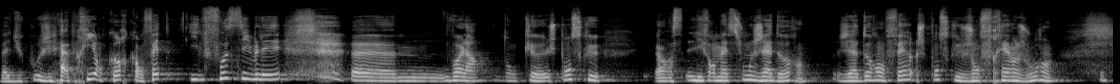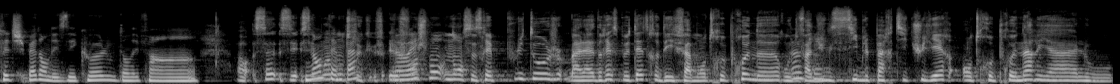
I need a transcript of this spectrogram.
bah du coup, j'ai appris encore qu'en fait, il faut cibler. Euh, voilà. Donc, je pense que alors les formations, j'adore. J'adore en faire. Je pense que j'en ferai un jour. Peut-être, je sais pas, dans des écoles ou dans des. Enfin. Alors ça, c'est non, moins mon truc. Ah Franchement, non, ce serait plutôt à l'adresse peut-être des femmes entrepreneurs ou enfin d'une cible particulière entrepreneuriale ou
